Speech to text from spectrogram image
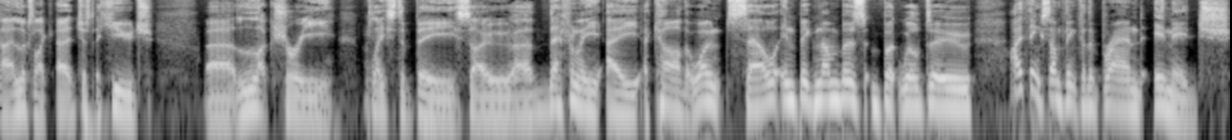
uh, it looks like uh, just a huge uh, luxury place to be. So uh, definitely a, a car that won't sell in big numbers, but will do, I think, something for the brand image.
